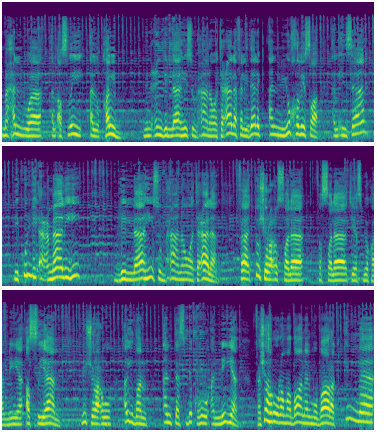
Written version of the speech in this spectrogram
محلها الأصلي القلب من عند الله سبحانه وتعالى. فلذلك أن يخلص الإنسان في كل أعماله لله سبحانه وتعالى. فتشرع الصلاة فالصلاة يسبقها النية الصيام. يشرع أيضا أن تسبقه النية. فشهر رمضان المبارك إما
